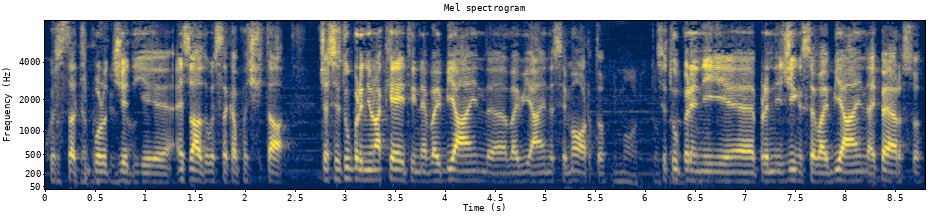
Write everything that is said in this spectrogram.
questa, questa tipologia capacità. di... Esatto, questa capacità. Cioè se tu prendi una Caitlyn e vai behind, vai behind e sei morto. morto se tu prendi, eh, prendi Jinx e vai behind, hai perso.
